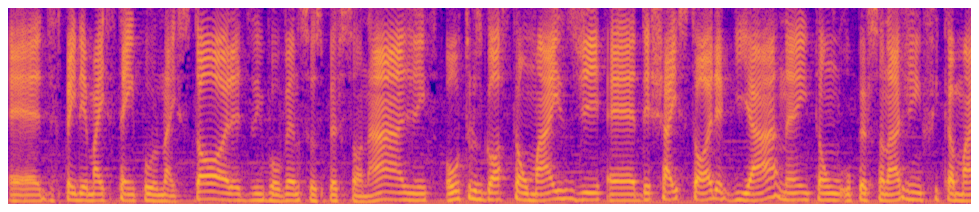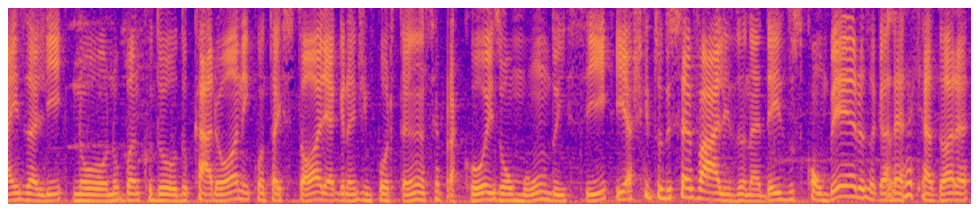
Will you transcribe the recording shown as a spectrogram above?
é, despender mais tempo na história, desenvolvendo seus personagens. Outros gostam mais de é, deixar a história guiar, né? Então o personagem fica mais ali no, no banco do, do carona, enquanto a história é a grande importância pra coisa ou o mundo em si. E acho que tudo isso é válido, né? Desde os combeiros, a galera que adora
